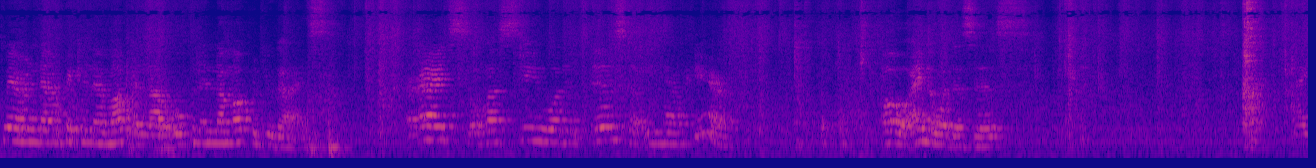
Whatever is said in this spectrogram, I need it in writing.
clearing them, picking them up, and now opening them up with you guys. Alright, so let's see what it is that we have here. Oh, I know what this is. I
